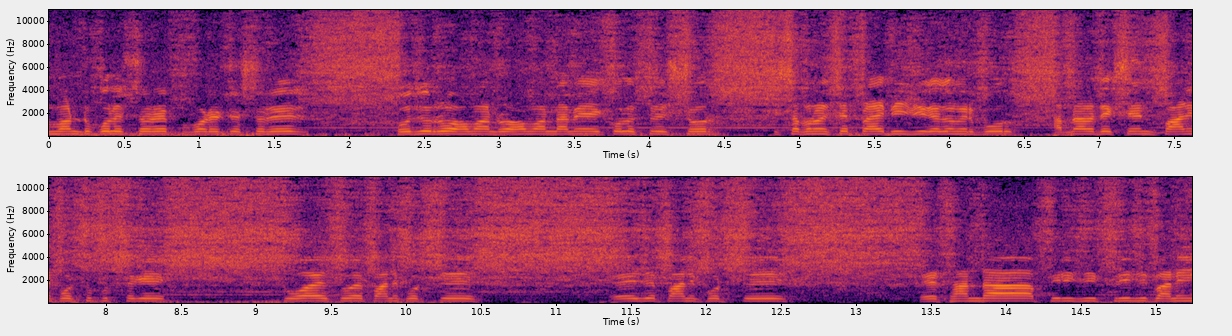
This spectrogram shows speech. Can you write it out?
রহমান টু কোলেশ্বরের পরেটেশ্বরের ফজুর রহমান রহমান নামে এই কোলেশ্বর স্টোর স্থাপন হয়েছে প্রায় বিশ বিঘা জমির উপর। আপনারা দেখছেন পানি পড়ছে উপর থেকে, চোয়ায় চোয়ায় পানি পড়ছে, এই যে পানি পড়ছে, এ ঠান্ডা ফ্রিজি ফ্রিজি পানি।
